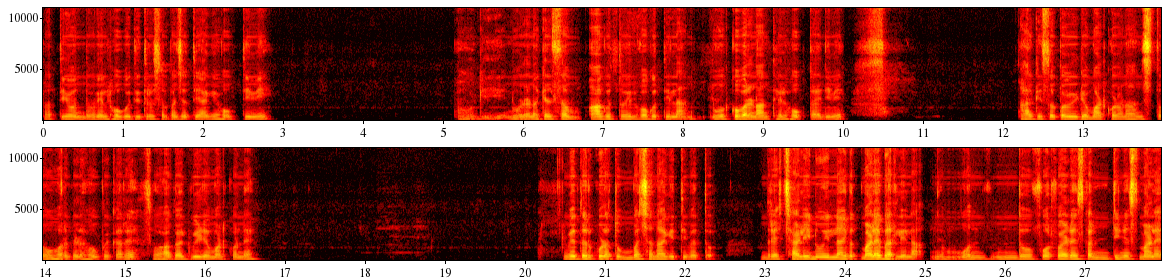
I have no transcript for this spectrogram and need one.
ಪ್ರತಿಯೊಂದು ಎಲ್ಲಿ ಹೋಗೋದಿದ್ರು ಸ್ವಲ್ಪ ಜೊತೆಯಾಗಿ ಹೋಗ್ತೀವಿ. ಹೋಗಿ ನೋಡೋಣ ಕೆಲಸ ಆಗುತ್ತೋ ಇಲ್ವೋ ಗೊತ್ತಿಲ್ಲ. ನೋಡ್ಕೊಬರೋಣ ಹೇಳಿ ಹೋಗ್ತಾ ಇದ್ದೀವಿ. ಹಾಗೆ ಸ್ವಲ್ಪ ವೀಡಿಯೋ ಮಾಡ್ಕೊಳ್ಳೋಣ ಅನಿಸ್ತು. ಹೊರಗಡೆ ಹೋಗ್ಬೇಕಾದ್ರೆ. ಸೊ ಹಾಗಾಗಿ ವೀಡಿಯೋ ಮಾಡಿಕೊಂಡೆ. ವೆದರ್ ಕೂಡ ತುಂಬ ಚೆನ್ನಾಗಿತ್ತು ಇವತ್ತು. ಅಂದರೆ ಚಳಿನೂ ಇಲ್ಲ, ಇವತ್ತು ಮಳೆ ಬರಲಿಲ್ಲ. ಒಂದು ಫೋರ್ ಫೈವ್ ಡೇಸ್ ಕಂಟಿನ್ಯೂಸ್ ಮಳೆ,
